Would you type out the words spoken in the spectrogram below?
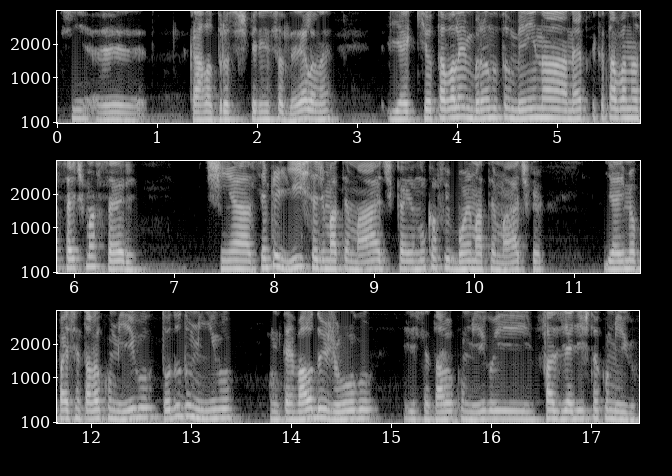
Sim, é, a Carla trouxe a experiência dela, né? E aqui eu tava lembrando também na, na época que eu tava na sétima série. Tinha sempre lista de matemática, eu nunca fui bom em matemática. E aí meu pai sentava comigo todo domingo, no intervalo do jogo, ele sentava comigo e fazia a lista comigo.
